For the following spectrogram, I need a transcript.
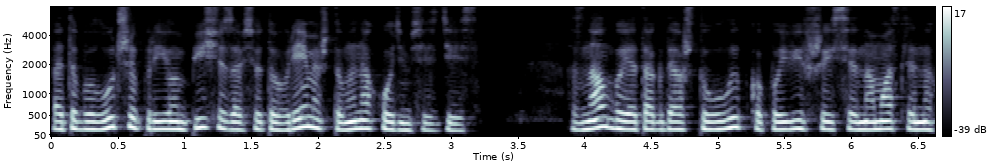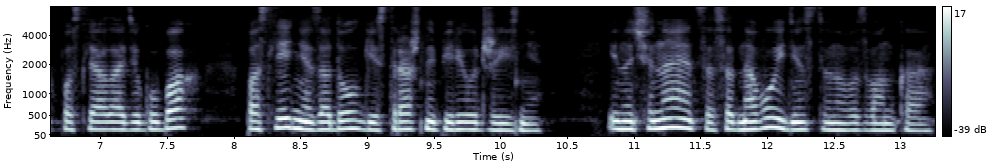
Это был лучший прием пищи за все то время, что мы находимся здесь. Знал бы я тогда, что улыбка, появившаяся на масляных после оладьи губах, последняя за долгий и страшный период жизни, и начинается с одного единственного звонка.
